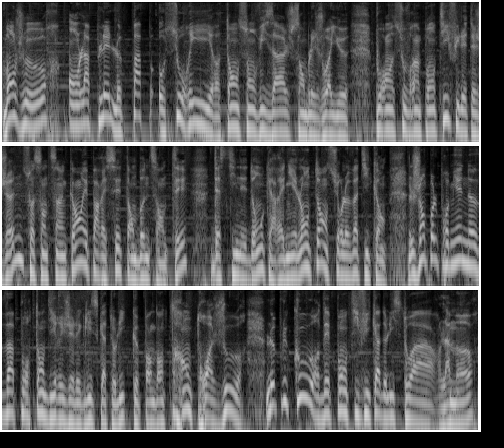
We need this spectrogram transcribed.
Bonjour, on l'appelait le pape au sourire, tant son visage semblait joyeux. Pour un souverain pontife, il était jeune, 65 ans, et paraissait en bonne santé, destiné donc à régner longtemps sur le Vatican. Jean-Paul Ier ne va pourtant diriger l'Église catholique que pendant 33 jours, le plus court des pontificats de l'histoire. La mort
